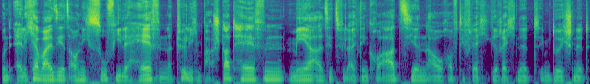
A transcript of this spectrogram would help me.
Und ehrlicherweise jetzt auch nicht so viele Häfen. Natürlich ein paar Stadthäfen, mehr als jetzt vielleicht in Kroatien, auch auf die Fläche gerechnet im Durchschnitt.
